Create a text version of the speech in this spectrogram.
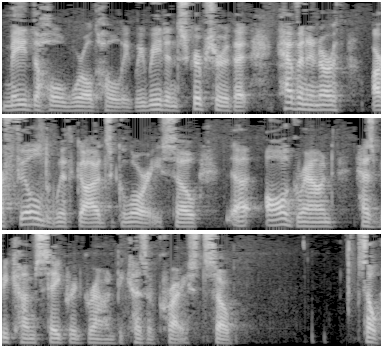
made the whole world holy. We read in scripture that heaven and earth are filled with God's glory. So uh, all ground has become sacred ground because of Christ. So so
